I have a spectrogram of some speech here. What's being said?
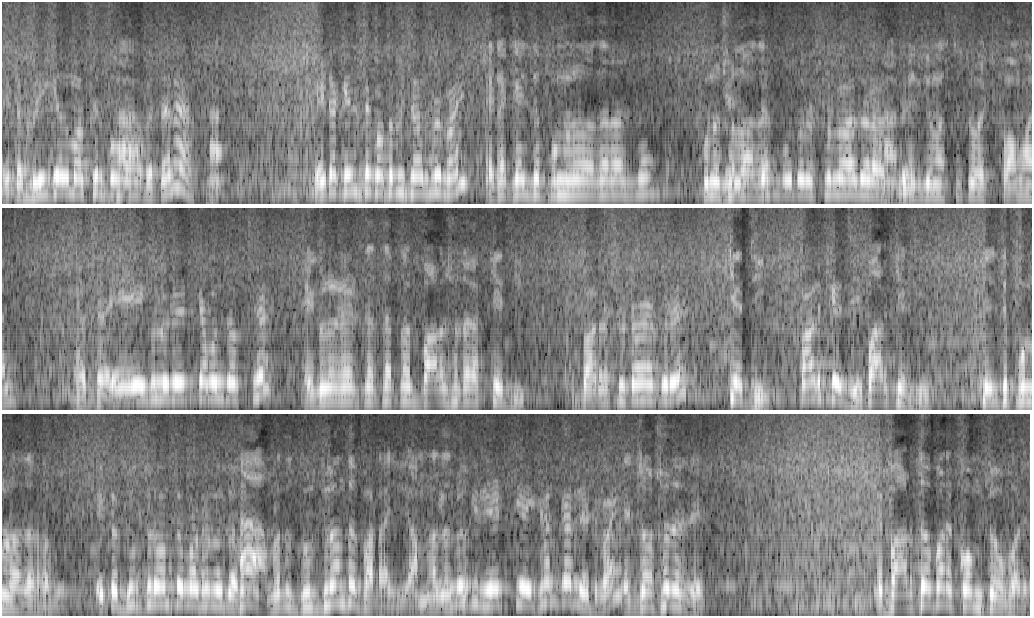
এটা ব্রিগেল মাছের পোনা হ্যাঁ। হবে তাই না? হ্যাঁ। এটা কেজিতে কত পিস আসবে ভাই? এটা কেজিতে পনেরো হাজার আসবে পনেরো ষোলো হাজার। পনেরো ষোলো হাজার হ্যাঁ আসবে। মির্গি মাছটা একটু ওয়েট কম হয়। আচ্ছা এ- এগুলো রেট কেমন যাচ্ছে? এগুলো রেট যাচ্ছে আপনার বারোশো টাকা কেজি। বারোশো টাকা করে KG. Per KG? Per KG. কেজিতে পনেরো হাজার হবে। এটা দূর দূরান্ত পাঠানো যাবে? হ্যাঁ আমরা তো দূর দূরান্তে পাঠাই। আমরা তো রেট কি এখানকার রেট ভাই? যশোরের রেট বাড়তেও পারে কমতেও পারে।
